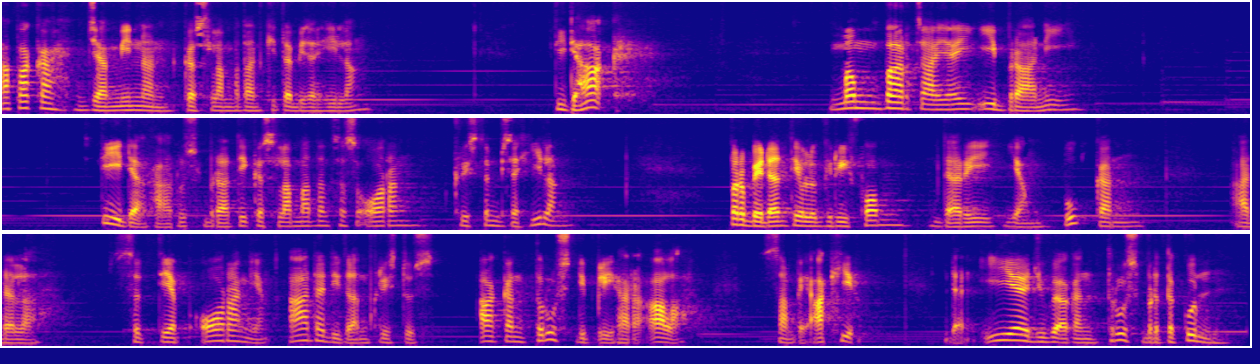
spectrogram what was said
apakah jaminan keselamatan kita bisa hilang? Tidak. Mempercayai Ibrani tidak harus berarti keselamatan seseorang Kristen bisa hilang. Perbedaan teologi reform dari yang bukan adalah setiap orang yang ada di dalam Kristus akan terus dipelihara Allah sampai akhir dan ia juga akan terus bertekun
